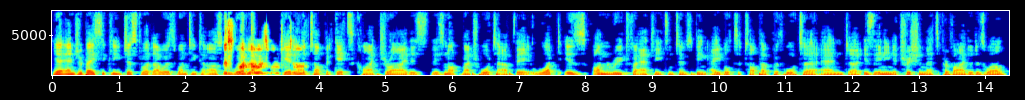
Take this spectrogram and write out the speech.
Yeah, Andrew, basically just what I was wanting to ask just you. When you get on the top, it gets quite dry. There's, there's not much water up there. What is en route for athletes in terms of being able to top up with water? And uh, is there any nutrition that's provided as well?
